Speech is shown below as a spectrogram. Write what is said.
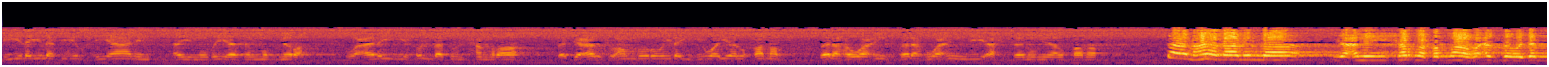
في ليلة إضحيان أي مضيئة مقمرة وعليه حلة حمراء فجعلت أنظر إليه وإلى القمر فلهو, فلهو عندي أحسن من القمر. نعم هذا مما يعني شرف الله عز وجل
